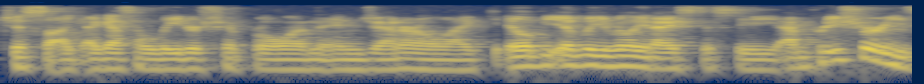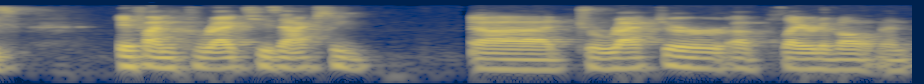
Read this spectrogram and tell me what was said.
just like I guess a leadership role in in general. Like it'll be it'll be really nice to see. I'm pretty sure he's if I'm correct, he's actually uh, director of player development.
